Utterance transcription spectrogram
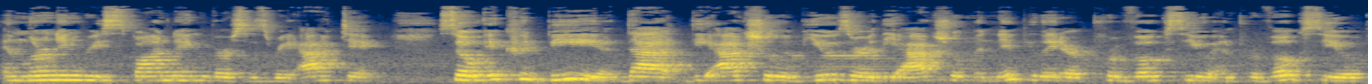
and learning responding versus reacting. So it could be that the actual abuser, the actual manipulator provokes you and provokes you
